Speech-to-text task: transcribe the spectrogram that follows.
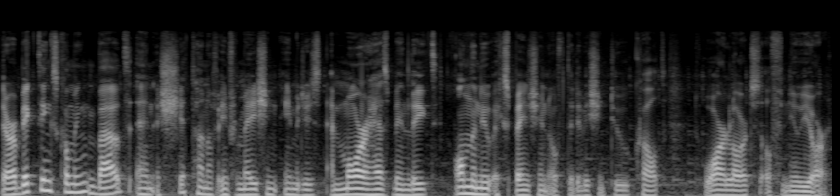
There are big things coming about and a shit ton of information, images and more has been leaked on the new expansion of the Division 2 called Warlords of New York.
